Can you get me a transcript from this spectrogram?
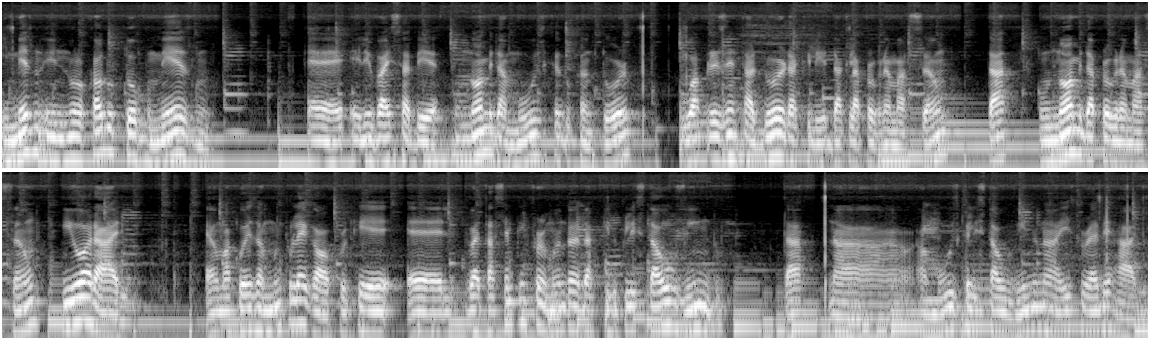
E mesmo e no local do topo mesmo, é, ele vai saber o nome da música, do cantor, o apresentador daquele, daquela programação, tá? O nome da programação e o horário. É uma coisa muito legal, porque é, ele vai estar sempre informando daquilo que ele está ouvindo, tá? Na, a música ele está ouvindo na East Web Rádio.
